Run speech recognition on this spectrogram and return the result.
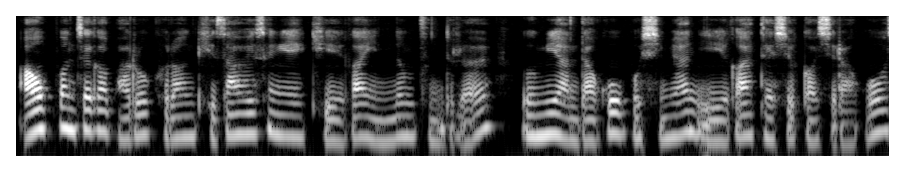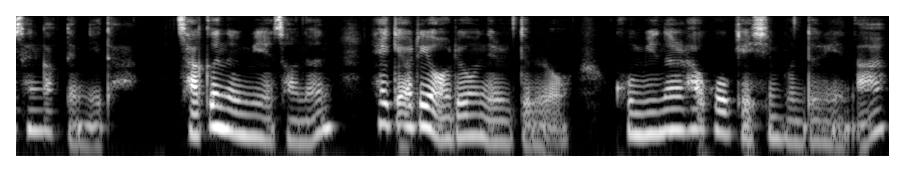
아홉 번째가 바로 그런 기사회생의 기회가 있는 분들을 의미한다고 보시면 이해가 되실 것이라고 생각됩니다. 작은 의미에서는 해결이 어려운 일들로 고민을 하고 계신 분들이나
